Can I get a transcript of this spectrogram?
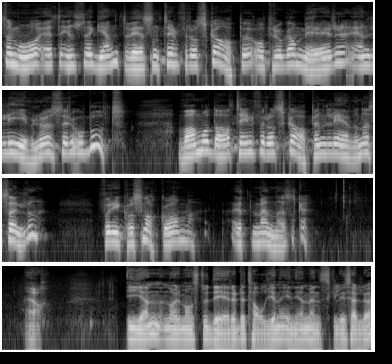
det må et intelligent vesen til for å skape og programmere en livløs robot, hva må da til for å skape en levende celle? For ikke å snakke om et menneske. Ja. Igjen, når man studerer detaljene inni en menneskelig celle,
